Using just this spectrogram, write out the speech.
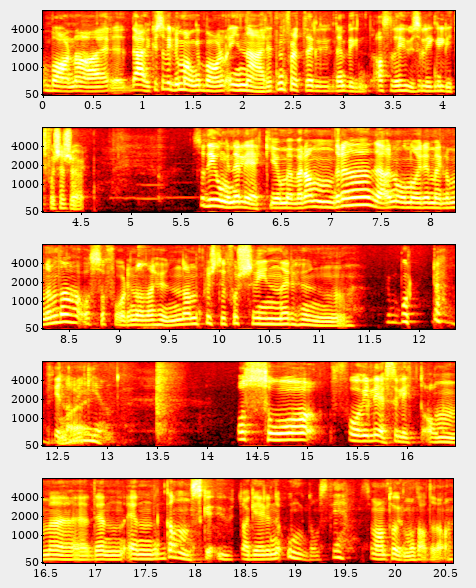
og barna er Det er jo ikke så veldig mange barn i nærheten, for dette, den bygden, altså det huset ligger litt for seg sjøl. Så de ungene leker jo med hverandre, det er noen år imellom dem, da, og så får de noen av hunden, da, men plutselig forsvinner hunden borte. Finner den ikke igjen. Og så får vi lese litt om eh, den, en ganske utagerende ungdomstid som han Tormod hadde da.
